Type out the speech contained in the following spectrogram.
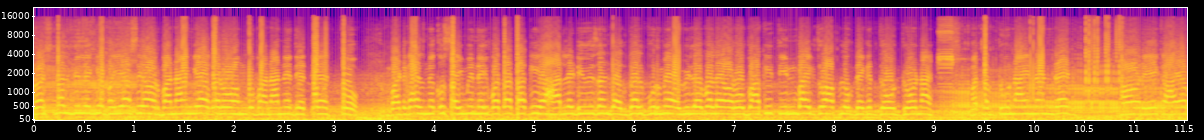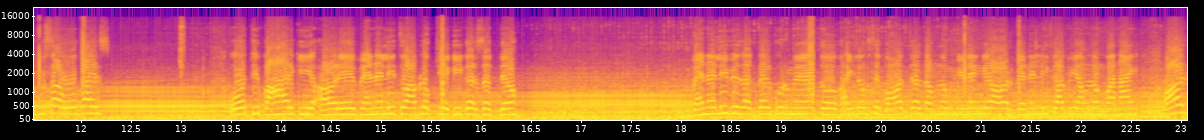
पर्सनल मिलेंगे भैया से और बनाएँगे। अगर वो हमको बनाने देते हैं तो। बट गाइस मेरे को सही में नहीं पता था कि हार्ले डिवीज़न जगदलपुर में अवेलेबल है और वो बाकी तीन बाइक जो आप लोग देखे, दो जो नाइन मतलब टू नाइन हंड्रेड और एक हायाबुसा वो गाइस वो थी बाहर की। और ये बेनेली तो आप लोग चेक ही कर सकते हो। बेनेली भी जगदलपुर में है तो भाई लोग से बहुत जल्द हम लोग मिलेंगे और बेनेली का भी हम लोग बनाएँगे। और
